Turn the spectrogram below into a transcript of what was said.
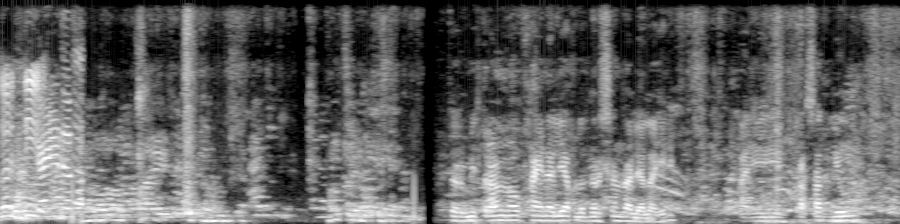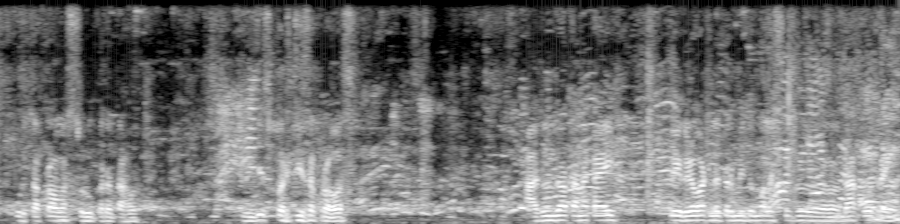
गर्दी. तर मित्रांनो फायनली आपलं दर्शन झालेलं आहे. आणि प्रसाद घेऊन पुढचा प्रवास सुरू करत आहोत. म्हणजेच परतीचा प्रवास. अजून जाताना काय वेगळं वाटलं तर मी तुम्हाला शूट दाखवत राहीन.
